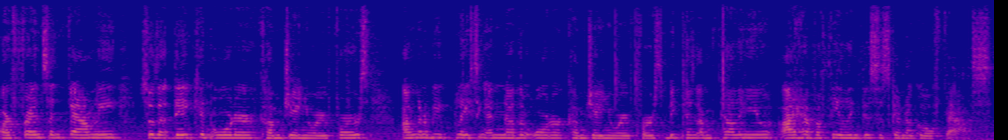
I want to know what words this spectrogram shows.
our friends and family so that they can order come January 1st. I'm going to be placing another order come January 1st because I'm telling you, I have a feeling this is going to go fast.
